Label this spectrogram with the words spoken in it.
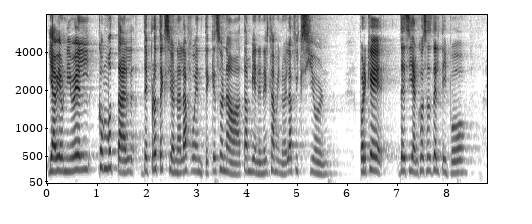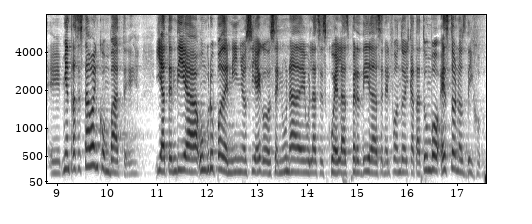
y había un nivel como tal de protección a la fuente que sonaba también en el camino de la ficción, porque decían cosas del tipo, eh, mientras estaba en combate, y atendía un grupo de niños ciegos en una de las escuelas perdidas en el fondo del Catatumbo, esto nos dijo.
